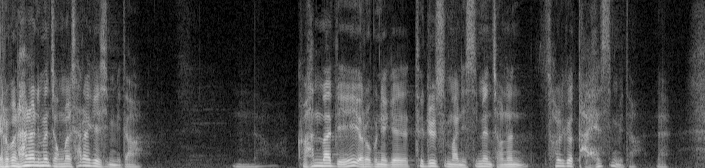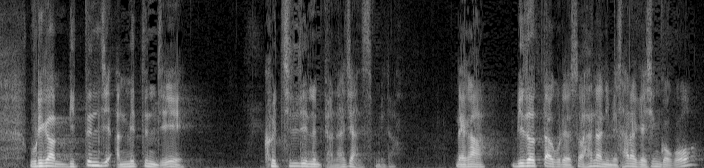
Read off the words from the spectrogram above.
여러분, 하나님은 정말 살아계십니다. 음, 그 한마디 여러분에게 드릴 수만 있으면 저는 설교 다 했습니다. 네. 우리가 믿든지 안 믿든지 그 진리는 변하지 않습니다. 내가 믿었다고 그래서 하나님이 살아계신 거고,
